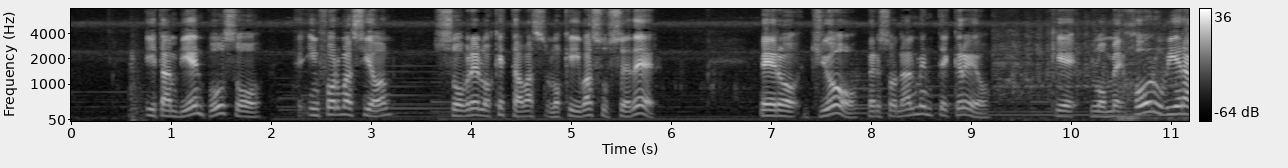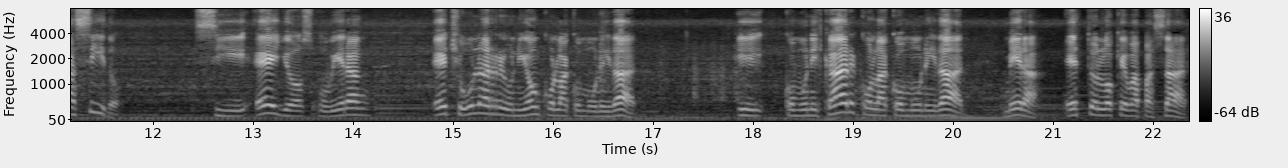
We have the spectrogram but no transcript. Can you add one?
y también puso información sobre lo que estaba lo que iba a suceder. Pero yo personalmente creo que lo mejor hubiera sido si ellos hubieran hecho una reunión con la comunidad y comunicar con la comunidad, mira, esto es lo que va a pasar.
